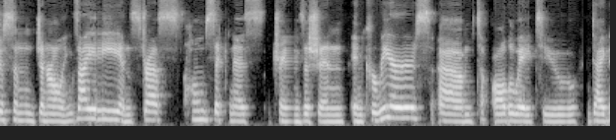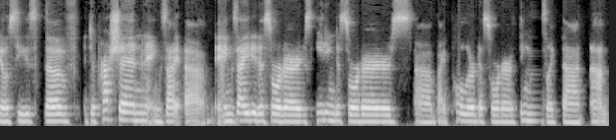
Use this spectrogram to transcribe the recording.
just some general anxiety and stress, homesickness, transition in careers, um, to all the way to diagnoses of depression, anxiety, uh, anxiety disorders, eating disorders, uh, bipolar disorder, things like that, um,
